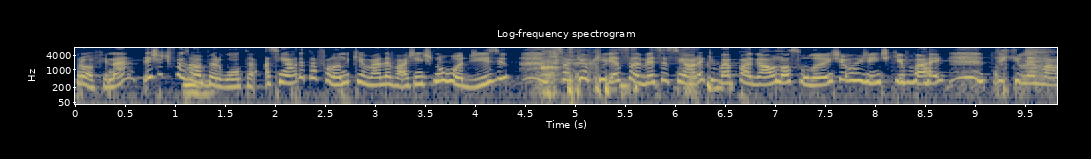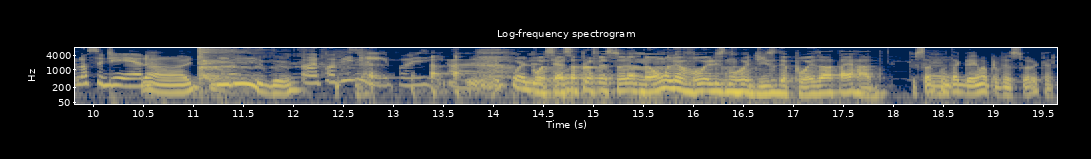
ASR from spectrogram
Prof, né? Deixa eu te fazer uma pergunta. A senhora tá falando que vai levar a gente no rodízio, só que eu queria saber se a senhora que vai pagar o nosso lanche ou a gente que vai ter que levar nosso dinheiro. Ai, querido. Ai, pobrezinho, pobrezinho. Ai. Pô, se essa professora não levou eles no rodízio depois, ela tá errada. Tu sabe quanto é que ganha uma professora, cara?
